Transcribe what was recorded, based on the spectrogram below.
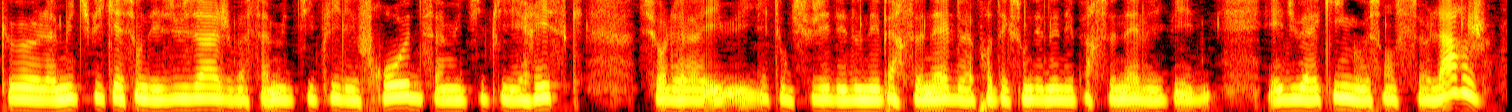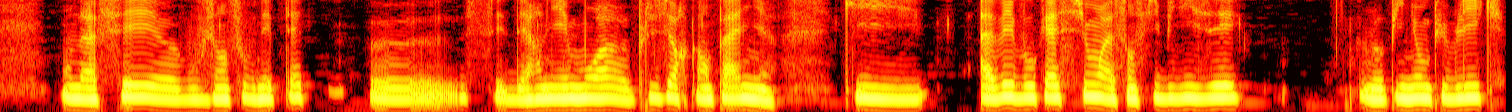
que la multiplication des usages, bah, ça multiplie les fraudes, ça multiplie les risques. Sur le, il y a tout le sujet des données personnelles, de la protection des données personnelles et, et du hacking au sens large. On a fait, euh, vous vous en souvenez peut-être, euh, ces derniers mois, plusieurs campagnes qui avaient vocation à sensibiliser l'opinion publique,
